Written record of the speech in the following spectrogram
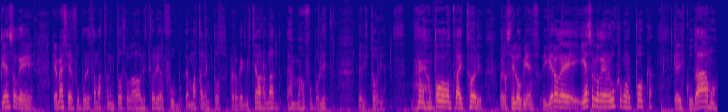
pienso que, que, Messi es el futbolista más talentoso que ha dado la historia del fútbol, es más talentoso, pero que Cristiano Ronaldo es el mejor futbolista de la historia. Es un poco contradictorio, pero sí lo pienso. Y quiero que, y eso es lo que busco con el podcast, que discutamos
